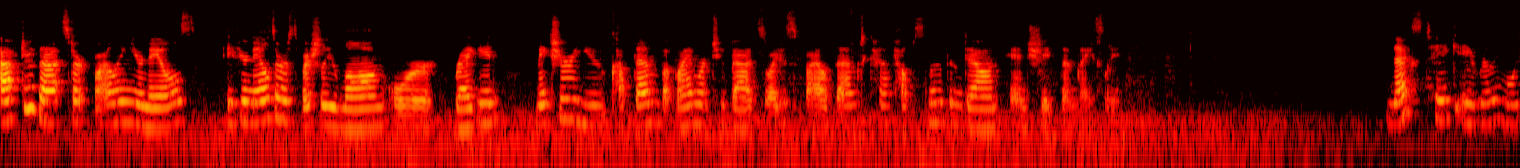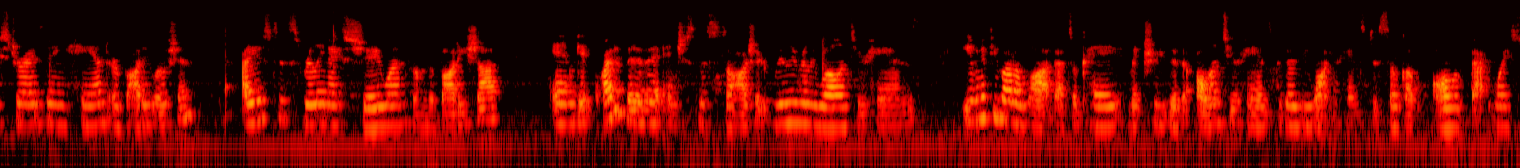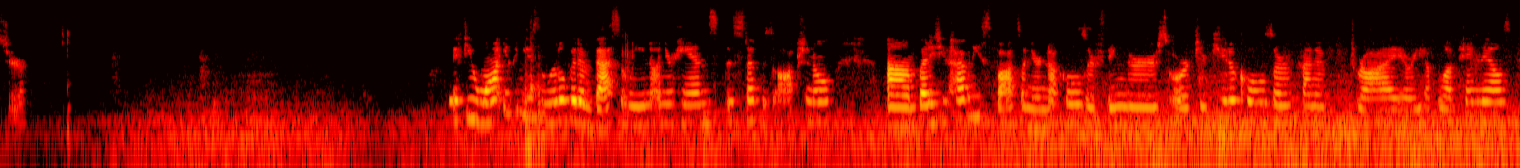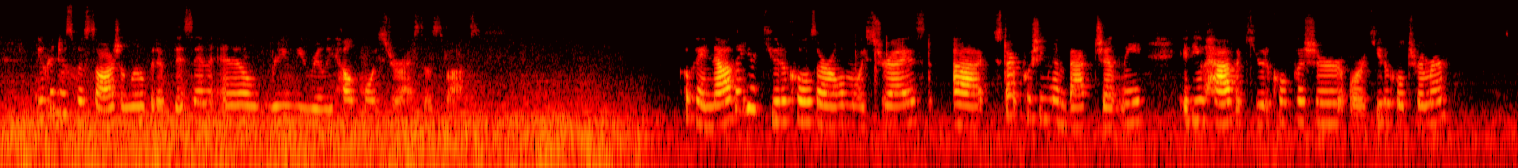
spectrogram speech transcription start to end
After that, start filing your nails. If your nails are especially long or ragged, Make sure you cut them, but mine weren't too bad, so I just filed them to kind of help smooth them down and shape them nicely. Next, take a really moisturizing hand or body lotion. I used this really nice Shea one from the Body Shop and get quite a bit of it and just massage it really, really well into your hands. Even if you got a lot, that's okay. Make sure you get it all into your hands because you want your hands to soak up all of that moisture. You want, you can use a little bit of Vaseline on your hands. This stuff is optional. Um, but if you have any spots on your knuckles or fingers, or if your cuticles are kind of dry or you have a lot of hangnails, you can just massage a little bit of this in and it'll really, really help moisturize those spots. Okay, now that your cuticles are all moisturized, uh, start pushing them back gently. If you have a cuticle pusher or a cuticle trimmer,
